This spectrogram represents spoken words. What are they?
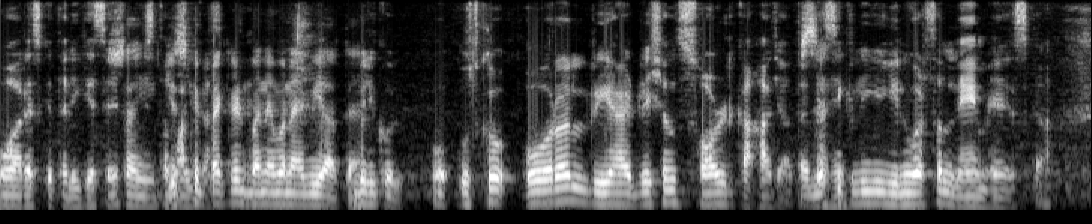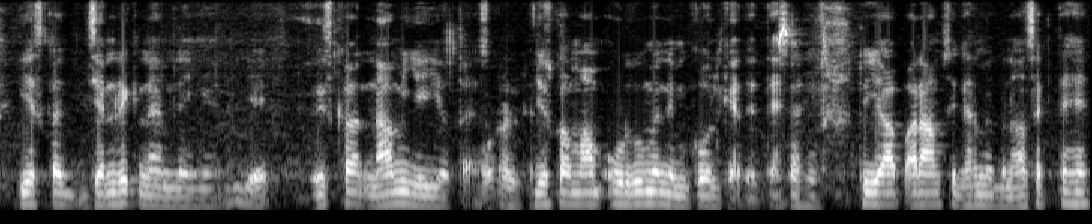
ओआरएस के तरीके से इसके पैकेट बने बनाए भी आते हैं। बिल्कुल। उसको ओरल रिहाइड्रेशन सॉल्ट कहा जाता है। बेसिकली ये यूनिवर्सल नेम है इसका। ये इसका जेनरिक नेम नहीं है ये इसका नाम ही यही होता है जिसको हम आम उर्दू में निमकोल कह देते हैं। तो ये आप आराम से घर में बना सकते हैं।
